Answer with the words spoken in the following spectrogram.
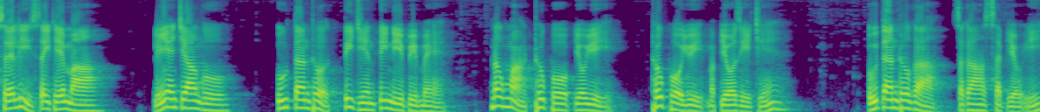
ဆယ်လီစိတ်ထဲမှာလင်းအကြောင်းကိုဦးတန်းထွတ်သိခြင်းသိနေပေမဲ့နှုတ်မှထုတ်ဖော်ပြော၍ထုတ်ဖော်၍မပြောစီခြင်းဦးတန်းထွတ်ကစကားဆက်ပြော၏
